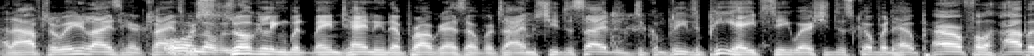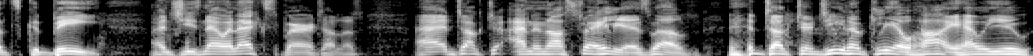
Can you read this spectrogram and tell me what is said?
And after realizing her clients Oh, were lovely. struggling with maintaining their progress over time, she decided to complete a PhD where she discovered how powerful habits could be. And she's now an expert on it. Uh, Dr. and in Australia as well. Dr. Gina Cleo, hi, how are you?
